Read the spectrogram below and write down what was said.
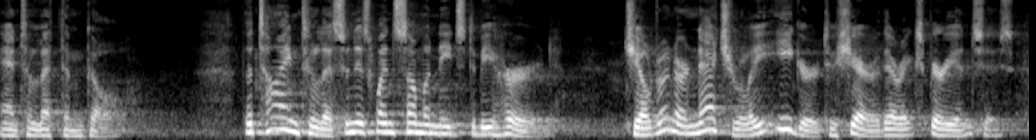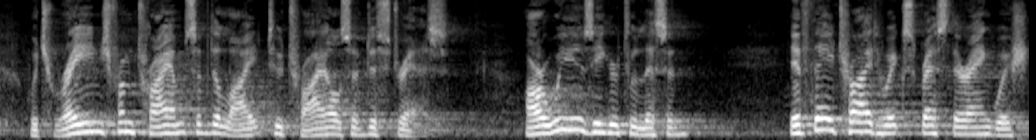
and to let them go. The time to listen is when someone needs to be heard. Children are naturally eager to share their experiences, which range from triumphs of delight to trials of distress. Are we as eager to listen if they try to express their anguish,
